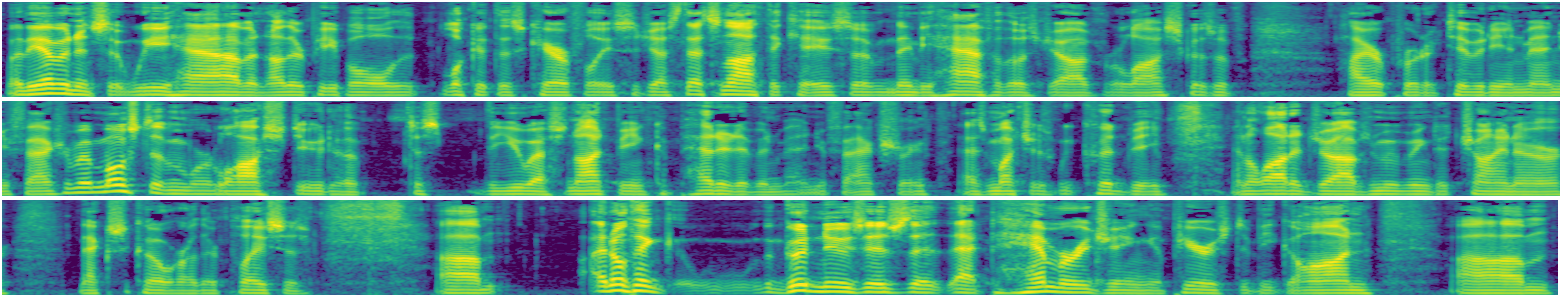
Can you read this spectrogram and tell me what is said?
well, the evidence that we have and other people that look at this carefully suggest that's not the case. Uh, maybe half of those jobs were lost because of higher productivity in manufacturing, but most of them were lost due to just the U.S. not being competitive in manufacturing as much as we could be, and a lot of jobs moving to China or Mexico or other places. Um, I don't think the good news is that that hemorrhaging appears to be gone. Um,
